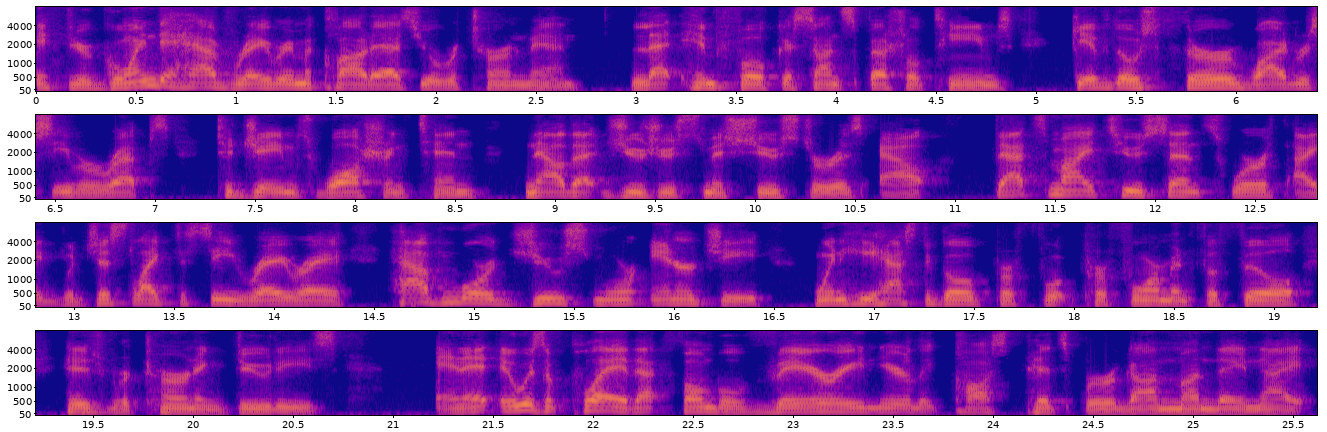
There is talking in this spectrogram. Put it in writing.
If you're going to have Ray Ray McCloud as your return man, let him focus on special teams. Give those third wide receiver reps to James Washington now that Juju Smith Schuster is out. That's my two cents worth. I would just like to see Ray Ray have more juice, more energy when he has to go perf- perform and fulfill his returning duties. And it, it was a play that fumble very nearly cost Pittsburgh on Monday night.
